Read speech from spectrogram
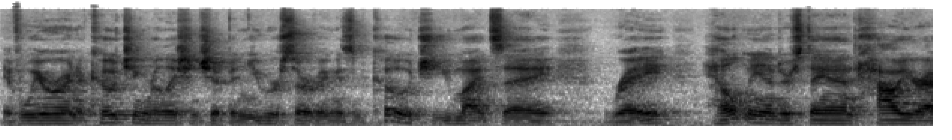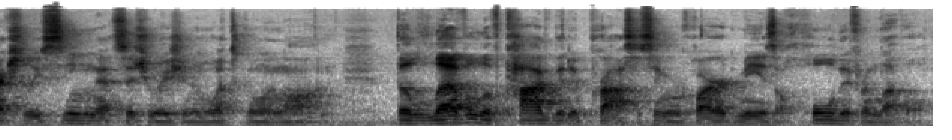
If we were in a coaching relationship and you were serving as a coach you might say ray help me understand how you're actually seeing that situation and what's going on. The level of cognitive processing required me is a whole different level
